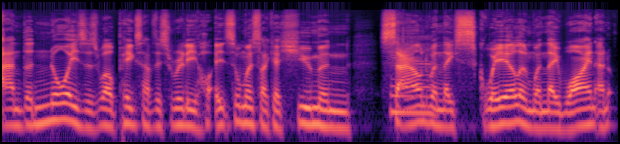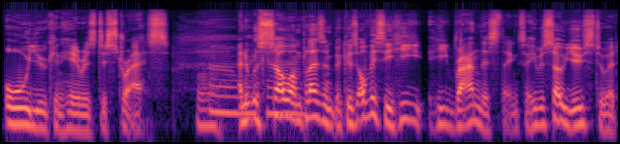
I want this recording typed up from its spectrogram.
And the noise as well. Pigs have this really, ho- it's almost like a human sound Yeah. when they squeal and when they whine, and all you can hear is distress. Oh and it oh was so unpleasant because obviously he he ran this thing, so he was so used to it.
